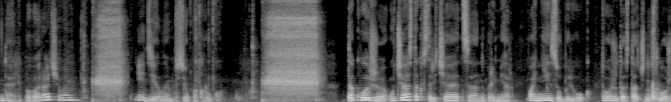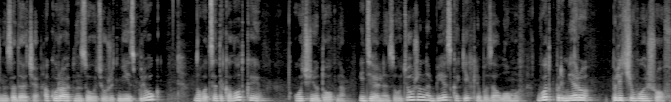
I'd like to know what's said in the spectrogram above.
Далее поворачиваем и делаем все по кругу. Такой же участок встречается, например, по низу брюк. Тоже достаточно сложная задача. Аккуратно заутюжить низ брюк. Но вот с этой колодкой очень удобно. Идеально заутюжено, без каких-либо заломов. Вот, к примеру, плечевой шов.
